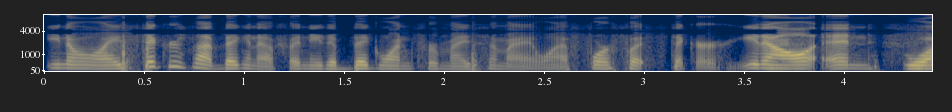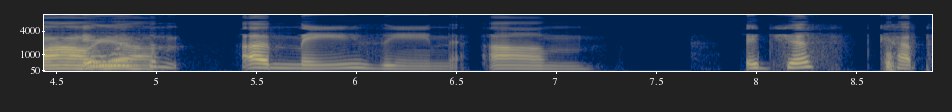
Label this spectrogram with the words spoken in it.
you know, my sticker's not big enough. I need a big one for my semi. I want a four foot sticker, you know, and Wow. it yeah. was am- amazing. Um, it just kept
